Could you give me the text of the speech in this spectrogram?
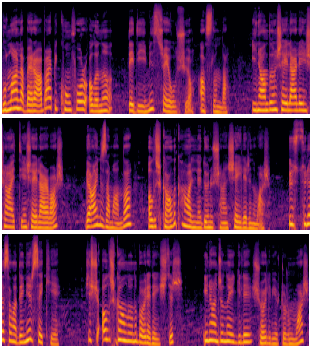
Bunlarla beraber bir konfor alanı dediğimiz şey oluşuyor aslında. İnandığın şeylerle inşa ettiğin şeyler var ve aynı zamanda alışkanlık haline dönüşen şeylerin var. Üstüne sana denirse ki şu alışkanlığını böyle değiştir. İnancınla ilgili şöyle bir durum var.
